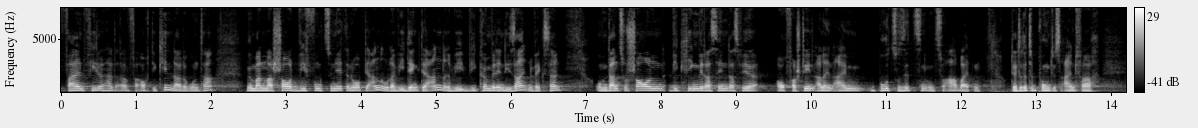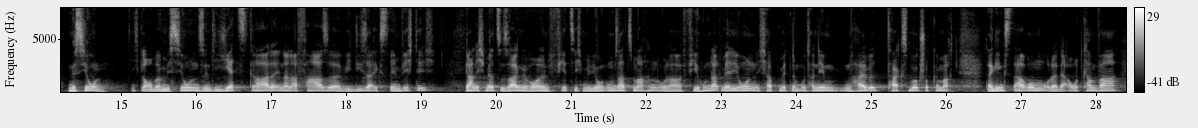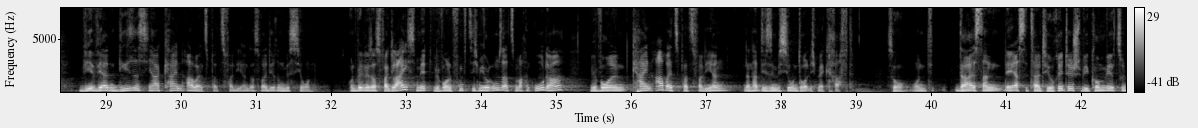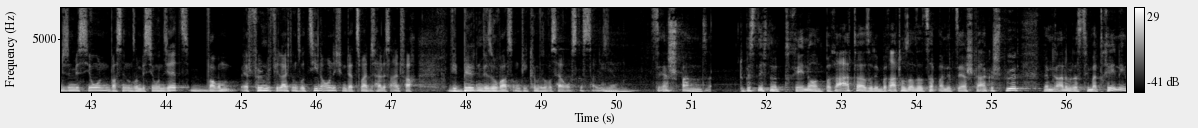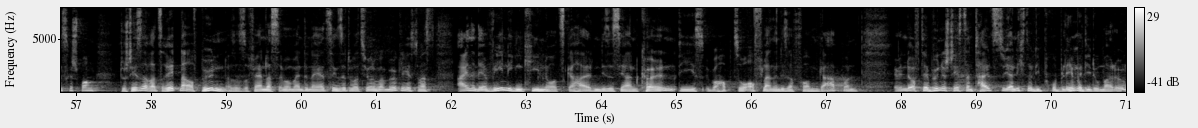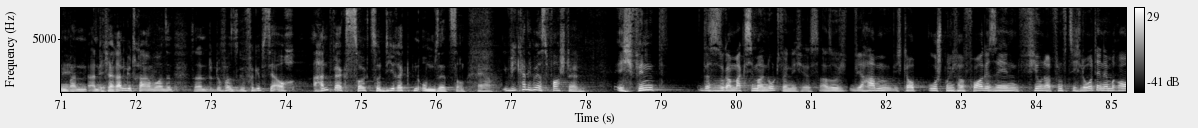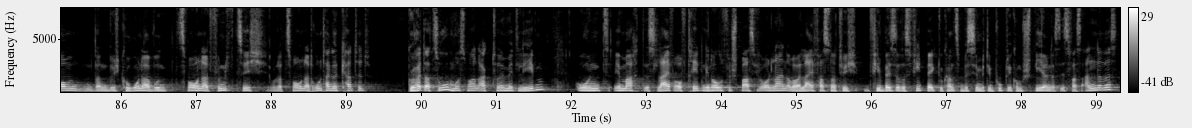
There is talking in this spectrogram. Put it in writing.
fallen vielen halt einfach auch die Kinder darunter. Wenn man mal schaut, wie funktioniert denn überhaupt der andere oder wie denkt der andere? Wie, wie können wir denn die Seiten wechseln? Um dann zu schauen, wie kriegen wir das hin, dass wir auch verstehen, alle in einem Boot zu sitzen und zu arbeiten. Der dritte Punkt ist einfach Mission. Ich glaube, Missionen sind jetzt gerade in einer Phase wie dieser extrem wichtig gar nicht mehr zu sagen, wir wollen 40 Millionen Umsatz machen oder 400 Millionen. Ich habe mit einem Unternehmen einen halben Tags-Workshop gemacht. Da ging es darum, oder der Outcome war, wir werden dieses Jahr keinen Arbeitsplatz verlieren. Das war deren Mission. Und wenn du das vergleichst mit, wir wollen 50 Millionen Umsatz machen oder wir wollen keinen Arbeitsplatz verlieren, dann hat diese Mission deutlich mehr Kraft. So, und da ist dann der erste Teil theoretisch, wie kommen wir zu diesen Missionen, was sind unsere Missionen jetzt, warum erfüllen wir vielleicht unsere Ziele auch nicht und der zweite Teil ist einfach, wie bilden wir sowas und wie können wir sowas herauskristallisieren. Mhm. Sehr spannend. Du bist nicht nur Trainer und Berater, also den Beratungsansatz hat man jetzt sehr stark gespürt. Wir haben gerade über das Thema Trainings gesprochen. Du stehst auch als Redner auf Bühnen, also sofern das im Moment in der jetzigen Situation überhaupt möglich ist. Du hast eine der wenigen Keynotes gehalten dieses Jahr in Köln, die es überhaupt so offline in dieser Form gab und wenn du auf der Bühne stehst, dann teilst du ja nicht nur die Probleme, die du mal irgendwann nee, an dich herangetragen worden sind, sondern du, du vergibst ja auch Handwerkszeug zur direkten Umsetzung. Ja. Wie kann ich mir das vorstellen? Ich finde, dass es sogar maximal notwendig ist. Also wir haben, ich glaube, ursprünglich war vorgesehen 450 Leute in dem Raum. Dann durch Corona wurden 250 oder 200 runtergekattet. Gehört dazu, muss man aktuell mit leben. Und mir macht das Live-Auftreten genauso viel Spaß wie online, aber live hast du natürlich viel besseres Feedback. Du kannst ein bisschen mit dem Publikum spielen, das ist was anderes.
